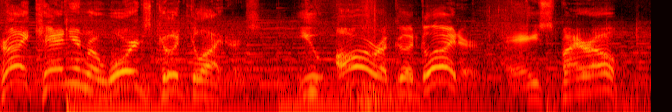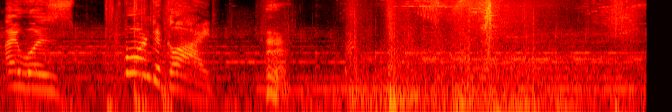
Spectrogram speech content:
Dry Canyon rewards good gliders. You are a good glider, eh, Spyro? I was born to glide. Hmm.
